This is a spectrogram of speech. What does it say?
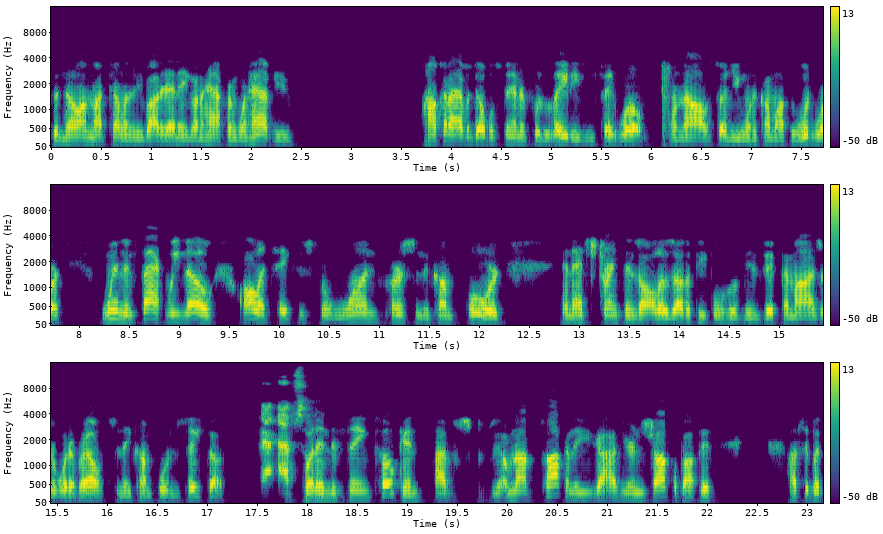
but no, I'm not telling anybody that ain't going to happen, what have you. How can I have a double standard for the ladies and say, well, well, now all of a sudden you want to come out the woodwork when in fact we know all it takes is for one person to come forward and that strengthens all those other people who have been victimized or whatever else and they come forward and say stuff. Absolutely. But in the same token, I've I'm not talking to you guys here in the shop about this. I said, but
